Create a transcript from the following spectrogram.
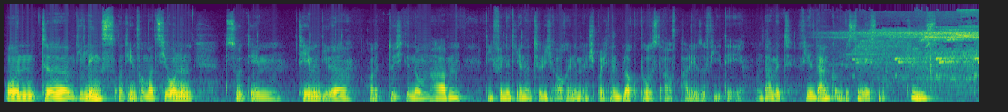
und äh, die Links und die Informationen zu den Themen, die wir heute durchgenommen haben, die findet ihr natürlich auch in dem entsprechenden Blogpost auf paleosophie.de. Und damit vielen Dank und bis zum nächsten Mal. Tschüss.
